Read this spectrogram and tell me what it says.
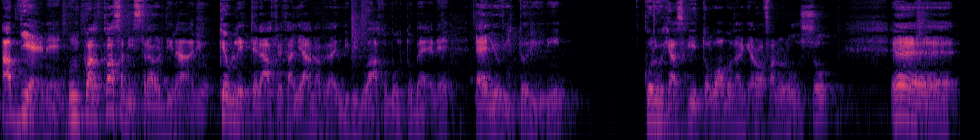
avviene un qualcosa di straordinario che un letterato italiano aveva individuato molto bene, Elio Vittorini, colui che ha scritto L'uomo dal garofano rosso. Eh,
